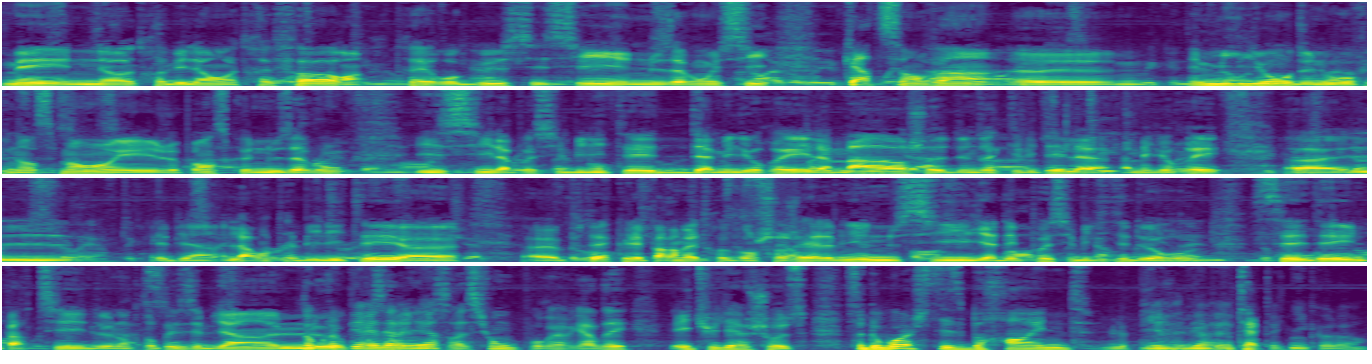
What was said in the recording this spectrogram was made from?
Mais notre bilan est très fort, très robuste ici. Nous avons ici 420 euh, millions de nouveaux financements et je pense que nous avons ici la possibilité d'améliorer la marge de nos activités, d'améliorer euh, eh bien, la rentabilité. Euh, peut-être que les paramètres vont changer à l'avenir. S'il y a des possibilités de céder une partie de l'entreprise, eh bien, le, conseil d'administration pourrait regarder, étudier la chose. So the worst is behind le pire est derrière Technicolor.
